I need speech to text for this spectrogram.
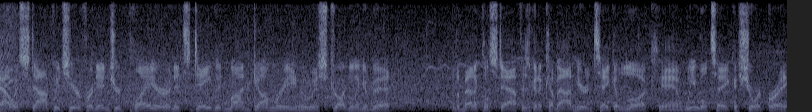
Now a stoppage here for an injured player, and it's David Montgomery who is struggling a bit. The medical staff is going to come out here and take a look, and we will take a short break.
